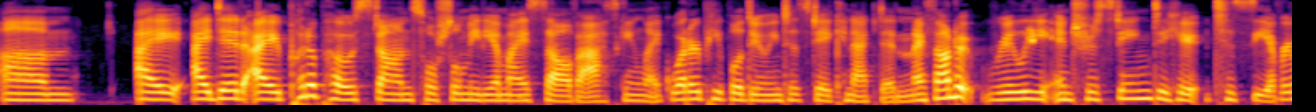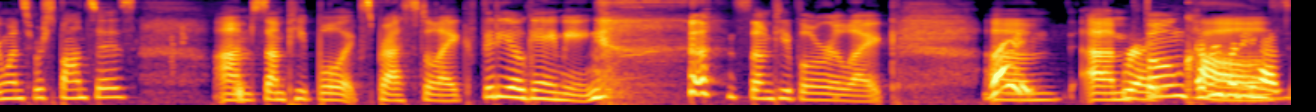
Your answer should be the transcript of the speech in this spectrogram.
um, I I did I put a post on social media myself asking like what are people doing to stay connected and I found it really interesting to hear to see everyone's responses. Um, some people expressed like video gaming. some people were like right. um, um, right. phone calls.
